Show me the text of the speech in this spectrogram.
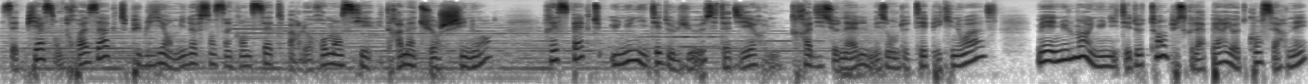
Cette pièce en trois actes, publiée en 1957 par le romancier et dramaturge chinois, respecte une unité de lieu, c'est-à-dire une traditionnelle maison de thé pékinoise, mais nullement une unité de temps puisque la période concernée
